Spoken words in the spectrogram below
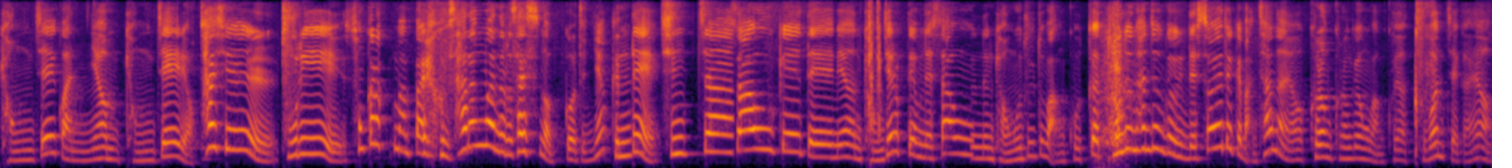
경제관념, 경제력. 사실 둘이 손가락만 빨고 사랑만으로 살 수는 없거든요. 근데 진짜 싸우게 되면 경제력 때문에 싸우는 경우들도 많고, 그러니까 돈은 한정적인데 써야 될 게 많잖아요. 그럼 그런 경우 많고요. 두 번째가요.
